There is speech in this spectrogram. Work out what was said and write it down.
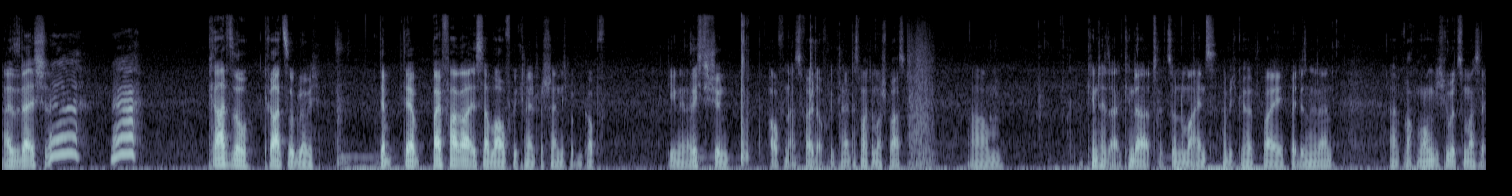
also da ist schon... Ja, ja. Gerade so. Gerade so, glaube ich. Der, der Beifahrer ist aber aufgeknallt wahrscheinlich mit dem Kopf. Gegen den richtig schön auf den Asphalt aufgeknallt. Das macht immer Spaß. Ähm, Kindheit, Kinderattraktion Nummer 1, habe ich gehört bei, bei Disneyland. Äh, morgen gehe ich rüber zu Mustang.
